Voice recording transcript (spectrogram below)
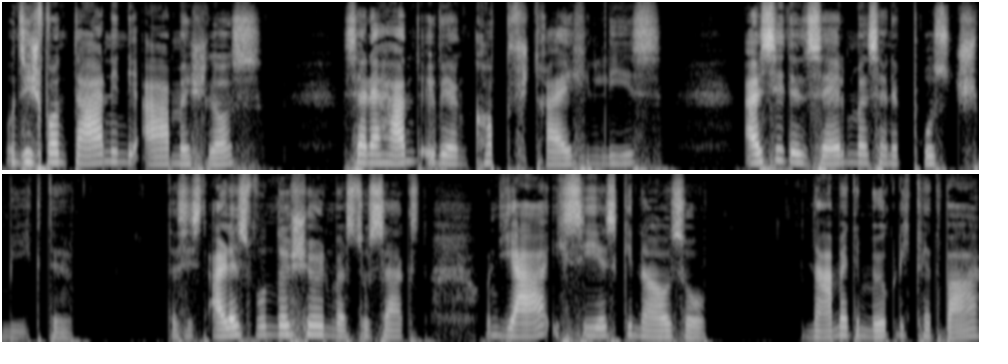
und sie spontan in die Arme schloss, seine Hand über ihren Kopf streichen ließ, als sie denselben an seine Brust schmiegte. Das ist alles wunderschön, was du sagst, und ja, ich sehe es genauso. nahm er die Möglichkeit wahr,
